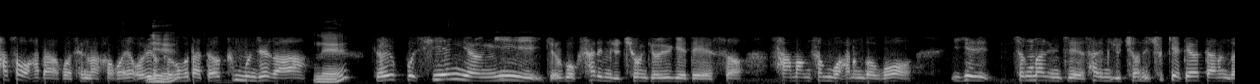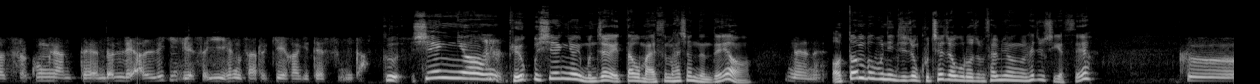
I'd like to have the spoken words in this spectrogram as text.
사소하다고 생각하고요. 오히려 네. 그것보다 더 큰 문제가 네. 교육부 시행령이 결국 사립 유치원 교육에 대해서 사망 선고하는 거고 이게 정말 이제 사립 유치원이 죽게 되었다는 것을 국민한테 널리 알리기 위해서 이 행사를 기획하게 됐습니다. 그 시행령 교육부 시행령이 문제가 있다고 말씀하셨는데요. 네네. 어떤 부분인지 좀 구체적으로 좀 설명을 해주시겠어요? 그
